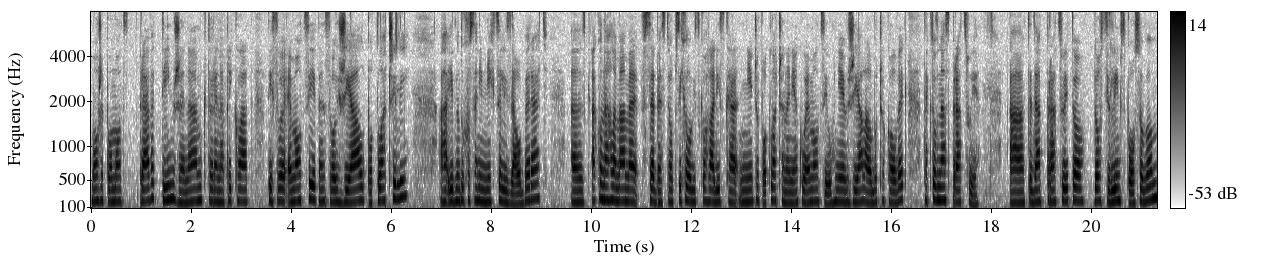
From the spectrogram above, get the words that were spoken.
môže pomôcť práve tým ženám, ktoré napríklad tie svoje emócie, ten svoj žiaľ potlačili a jednoducho sa ním nechceli zaoberať. Ako náhle máme v sebe z toho psychologického hľadiska niečo potlačené, nejakú emóciu, hnev, žiaľ alebo čokoľvek, tak to v nás pracuje. A teda pracuje to dosť zlým spôsobom,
